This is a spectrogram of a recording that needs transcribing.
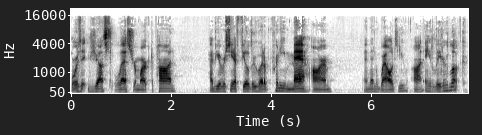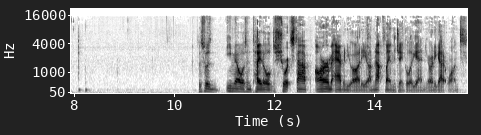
Or is it just less remarked upon? Have you ever seen a fielder who had a pretty meh arm and then wowed you on a later look? This was email was entitled "Shortstop Arm Avenue Audio." I'm not playing the jingle again. You already got it once.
